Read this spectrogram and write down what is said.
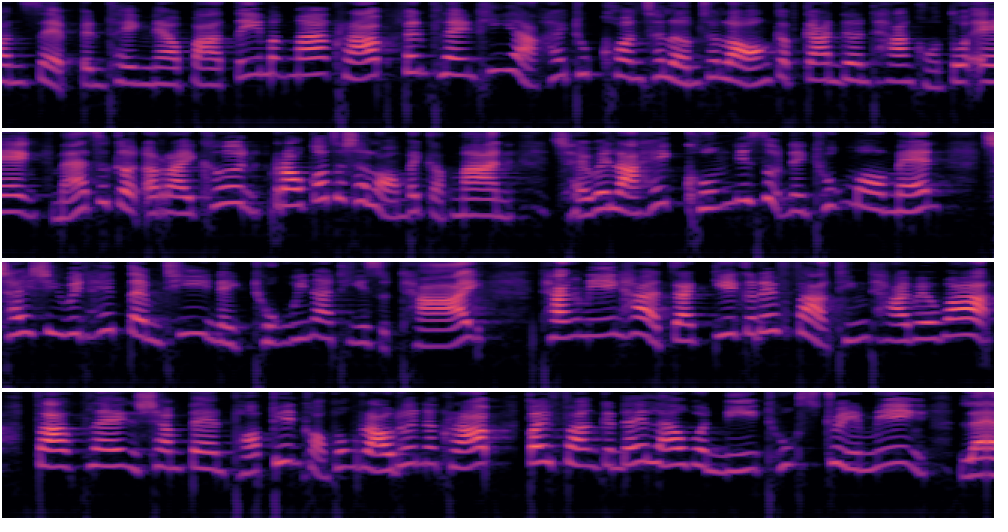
คอนเซปต์เป็นเพลงแนวปาร์ตี้มากๆครับเป็นเพลงที่อยากให้ทุกคนเฉลิมฉลองกับการเดินทางของตัวเอง แม้จะเกิดอะไรขึ้น เราก็จะฉลองไปกับมัน ใช้เวลาให้คุ้มที่สุดในทุกโมเมนต์ใช้ชีวิตให้เต็มที่ในทุกวินาทีสุดท้าย ทั้งนี้ค่ะแจ็คกี้ก็ได้ฝากทิ้งท้ายไว้ว่าฝากเพลงแชมเปญพอพินของพวกเราด้วยนะครับไปฟังกันได้แล้ววันนี้ทุกสตรีมมิ่งและ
